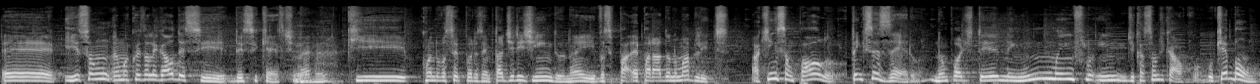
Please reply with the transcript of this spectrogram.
é, isso é, é uma coisa legal desse, desse cast, né? Uhum. Que quando você, por exemplo, está dirigindo, né? E você é parado numa blitz. Aqui em São Paulo tem que ser zero. Não pode ter nenhuma indicação de cálculo. O que é bom.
